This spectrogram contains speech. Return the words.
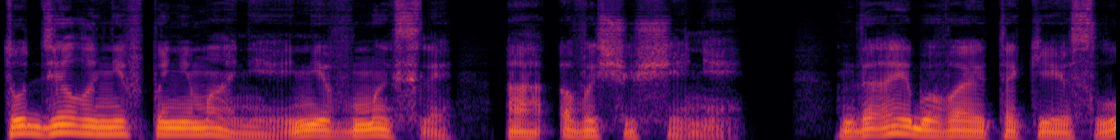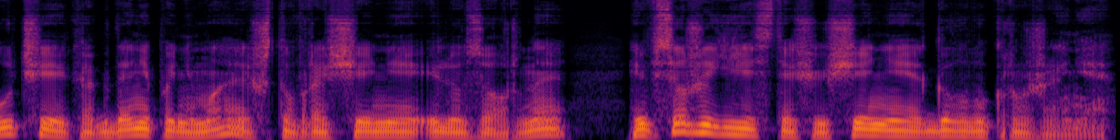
Тут дело не в понимании, не в мысли, а в ощущении. Да, и бывают такие случаи, когда не понимаешь, что вращение иллюзорное, и все же есть ощущение головокружения.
